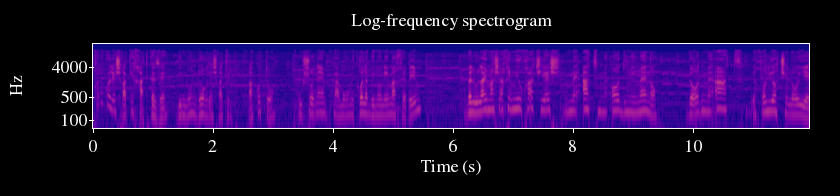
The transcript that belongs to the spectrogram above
קודם כל יש רק אחד כזה, בן דור יש רק, רק אותו. הוא שונה כאמור מכל הבינונים האחרים, אבל אולי מה שהכי מיוחד שיש מעט מאוד ממנו, ועוד מעט יכול להיות שלא יהיה.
